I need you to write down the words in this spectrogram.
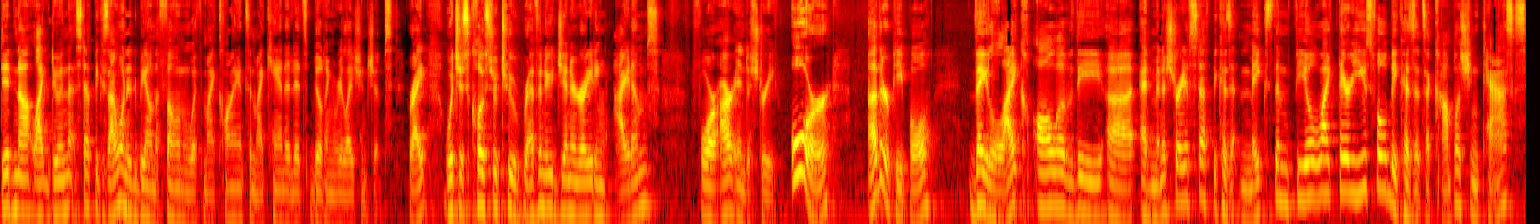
did not like doing that stuff because I wanted to be on the phone with my clients and my candidates building relationships, right? Which is closer to revenue generating items for our industry. Or other people, they like all of the uh, administrative stuff because it makes them feel like they're useful because it's accomplishing tasks,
